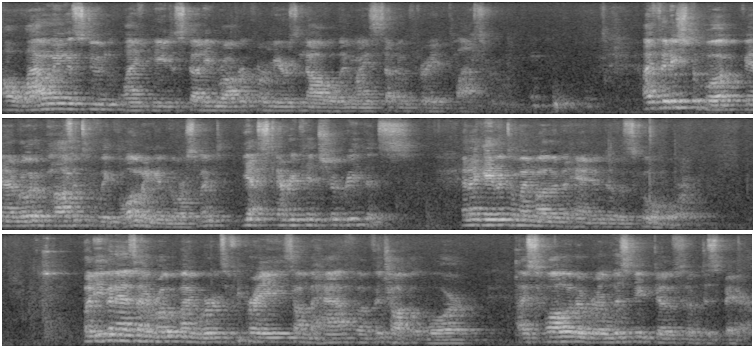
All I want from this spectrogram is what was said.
allowing a student like me to study Robert Cormier's novel in my seventh grade classroom. I finished the book and I wrote a positively glowing endorsement. Yes, every kid should read this. And I gave it to my mother to hand into the school board. But even as I wrote my words of praise on behalf of the chocolate war, I swallowed a realistic dose of despair.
